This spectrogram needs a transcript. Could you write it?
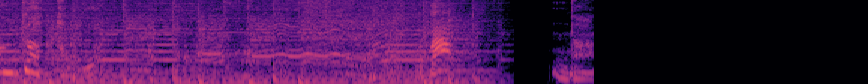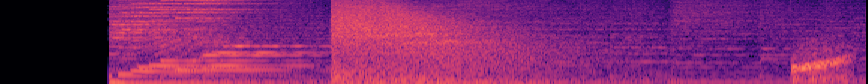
んだと？なう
